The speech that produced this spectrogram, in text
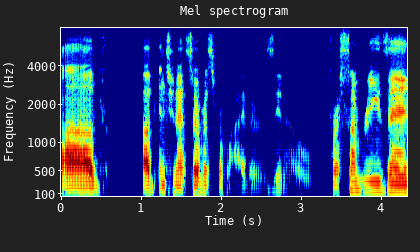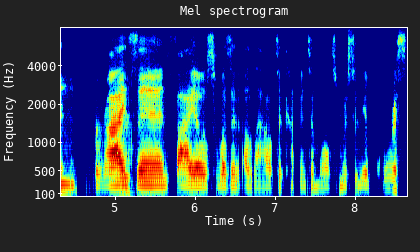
of, of internet service providers. You know, for some reason, Verizon, Fios wasn't allowed to come into Baltimore City. Of course,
